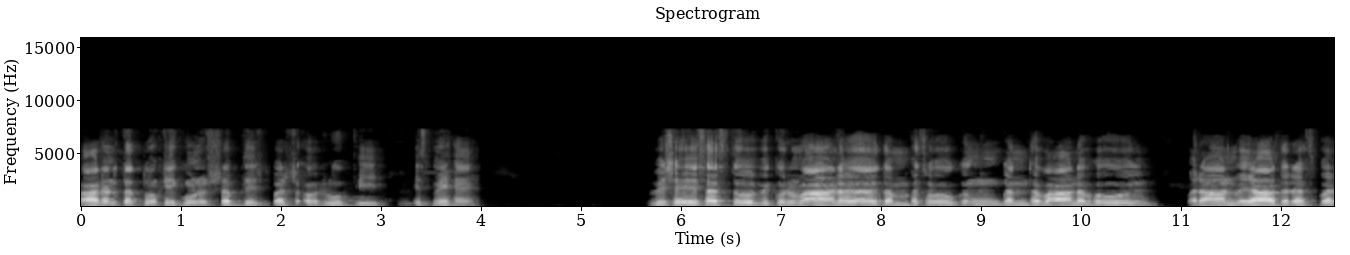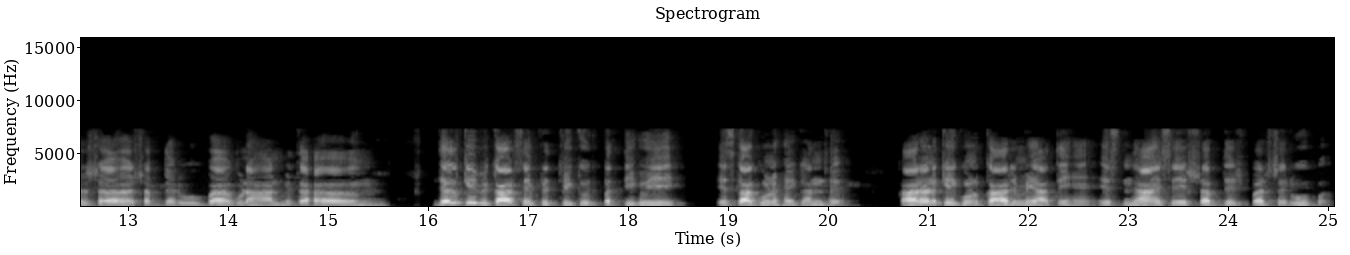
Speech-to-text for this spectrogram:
कारण तत्वों के गुण, शब्द, स्पर्श और रूप भी इसमें है। विशेषस्तु विकुर्वाण दम्भसो गंधवान भो रसपर्श शब्द रूप गुणान्वित। जल के विकार से पृथ्वी की उत्पत्ति हुई। इसका गुण है गंध। कारण के गुण कार्य में आते हैं। इस न्याय से शब्द स्पर्श रूप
